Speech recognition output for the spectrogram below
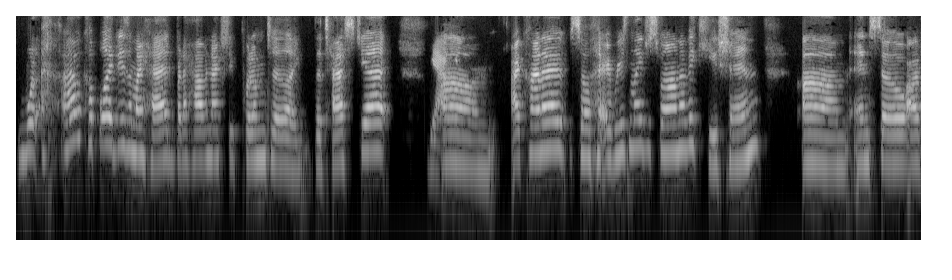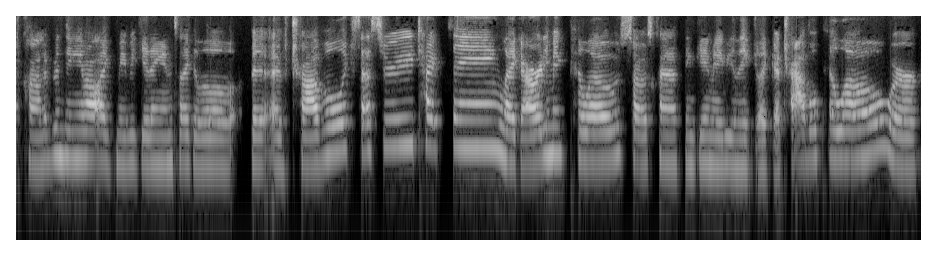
what i have a couple ideas in my head but i haven't actually put them to like the test yet. Yeah. um i kind of so i recently just went on a vacation um and so i've kind of been thinking about like maybe getting into like a little bit of travel accessory type thing like i already make pillows so i was kind of thinking maybe make like a travel pillow or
